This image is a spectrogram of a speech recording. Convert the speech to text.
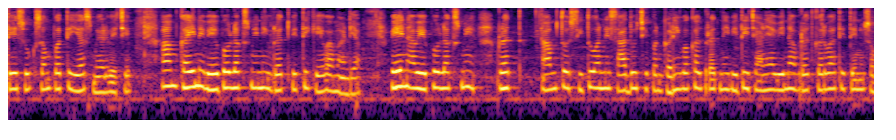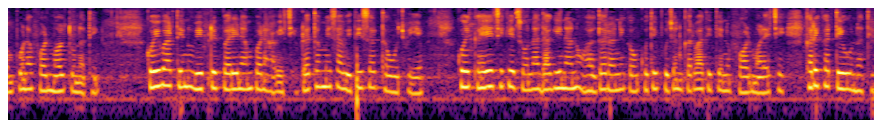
તે સુખ, સંપત્તિ, યશ મેળવે છે. આમ કહીને વૈભવ લક્ષ્મીની વ્રત વિધિ કહેવા માંડ્યા. બહેન આ વૈભવ લક્ષ્મી વ્રત આમ તો સીધું અને સાદું છે, પણ ઘણી વખત વ્રતની વિધિ જાણ્યા વિના વ્રત કરવાથી તેનું સંપૂર્ણ ફળ મળતું નથી. કોઈવાર તેનું વિપરીત પરિણામ પણ આવે છે. વ્રત હંમેશા વિધિસર થવું જોઈએ. કોઈ કહે છે કે સોના દાગીનાનું હળદર અને કંકુથી પૂજન કરવાથી તેનું ફળ મળે છે. ખરેખર તેવું નથી.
